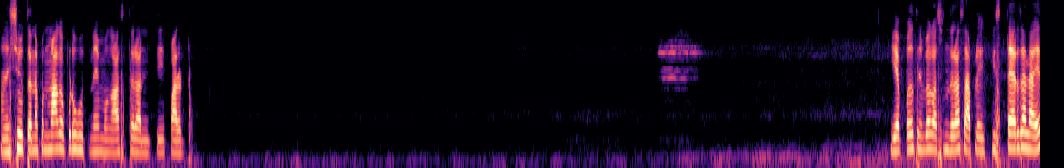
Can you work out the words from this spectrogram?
आणि शिवताना पण मागं पुढं होत नाही मग अस्तर आणि ते पार्ट या पद्धतीने बघा सुंदर असा आपला एक पीस तयार झाला आहे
